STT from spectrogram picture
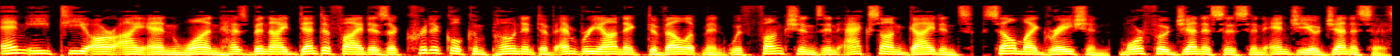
NETRIN1 has been identified as a critical component of embryonic development with functions in axon guidance, cell migration, morphogenesis and angiogenesis.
